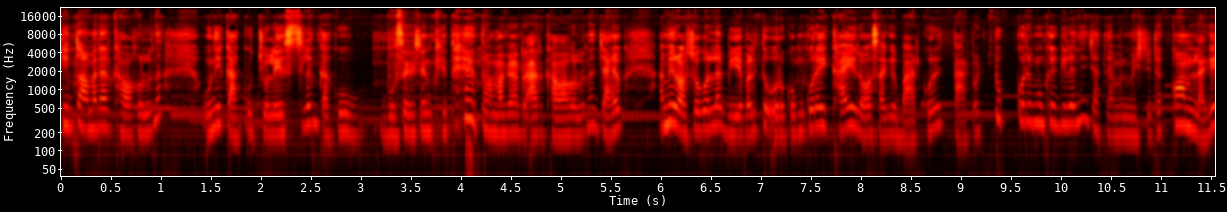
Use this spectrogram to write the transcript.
কিন্তু আমার আর খাওয়া হলো না। উনি কাকু চলে এসেছিলেন, কাকু বসে গেছেন খেতে, তো আমাকে আর খাওয়া হলো না। যাই হোক, আমি রসগোল্লা বিয়ে বাড়িতে ওরকম করেই খাই, রস আগে বার করে, তারপর টুক করে মুখে গিলে নিই যাতে আমার মিষ্টিটা কম লাগে।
